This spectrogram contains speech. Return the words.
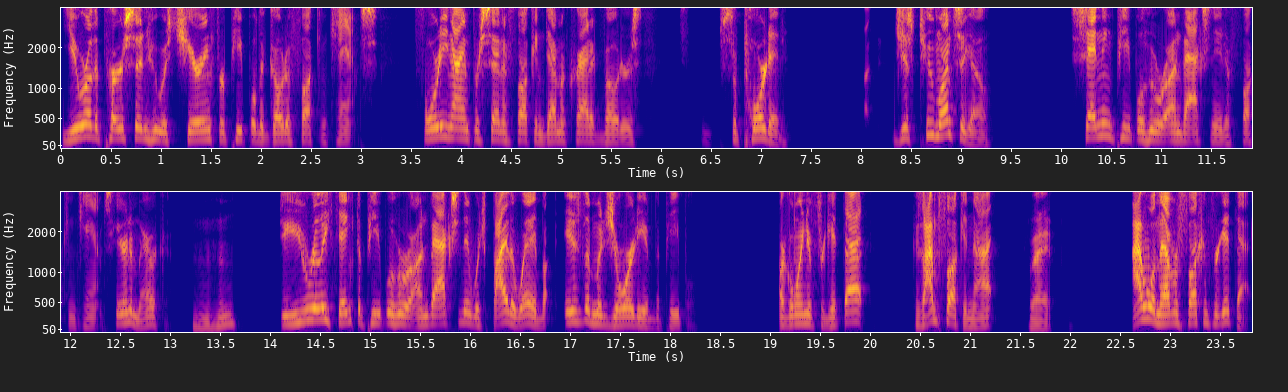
you are the person who was cheering for people to go to fucking camps. Forty nine percent of fucking Democratic voters supported uh, just two months ago sending people who were unvaccinated to fucking camps here in America. Mm-hmm. Do you really think the people who are unvaccinated, which by the way is the majority of the people, are going to forget that? Because I'm fucking not. Right. I will never fucking forget that.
